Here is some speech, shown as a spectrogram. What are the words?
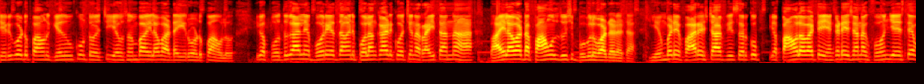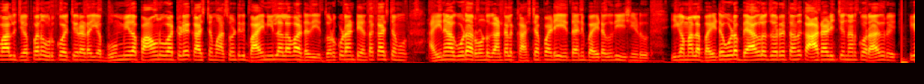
జరిగోడు పామును గెదుముకుంటూ వచ్చి యవసంబాయిల బావిలో పడ్డ ఈ రెండు పాములు. ఇక పొద్దుగాలనే బోరేద్దామని పొలం కాడికి వచ్చిన రైతన్న బావిలో పడ్డ పాములు చూసి బుగులు పడ్డాడట. ఎంబడే ఫారెస్ట్ ఆఫీసర్కు ఇక పాముల పట్టే వెంకటేష్ అన్నకు ఫోన్ చేస్తే వాళ్ళు చెప్పని ఉరుకొచ్చారట ఇక భూమి మీద పామును పట్టుడే కష్టం అటువంటిది బాయి నీళ్ళలో పడ్డది దొరకడంటే ఎంత కష్టము? అయినా కూడా రెండు గంటలు కష్టపడి దాన్ని బయటకు తీసిండు. ఇక మళ్ళీ బయట కూడా బ్యాగులో జొర్రెతందుకు ఆటాడిచ్చింది అనుకో రాదు ఇక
